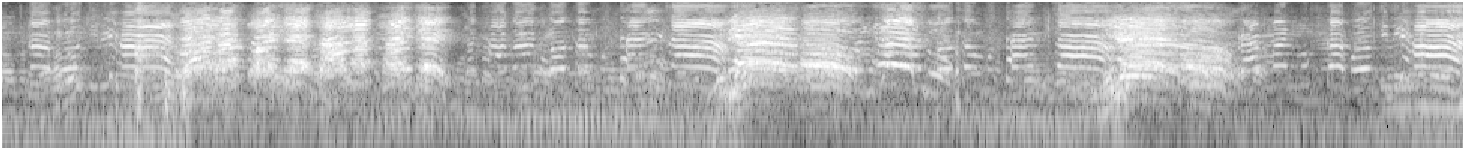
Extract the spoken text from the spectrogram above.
मुक्त बौद्ध विहार तथागत गौतम बुद्धांचा तथागत गौतम बुद्धांचा ब्राह्मण मुक्त बौद्ध विहार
